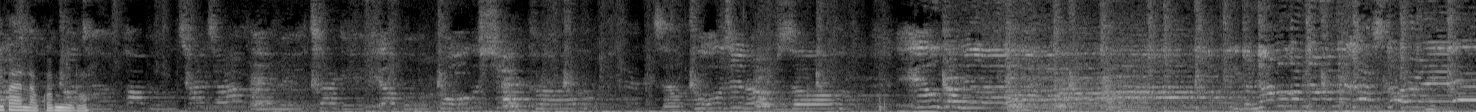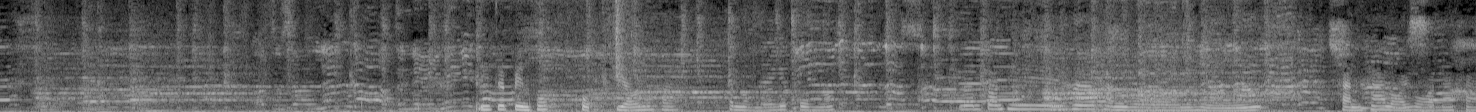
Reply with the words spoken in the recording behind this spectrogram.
ที่บ้านเราก็มีเนาะนี่จะเป็นพวกขบเคี้ยวนะคะ ขนมและลูกอมเนาะเริ่มต้นที่ 5,000วอนถึง 1,500 วอนนะคะ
